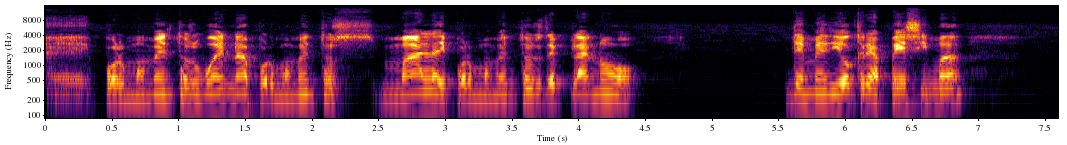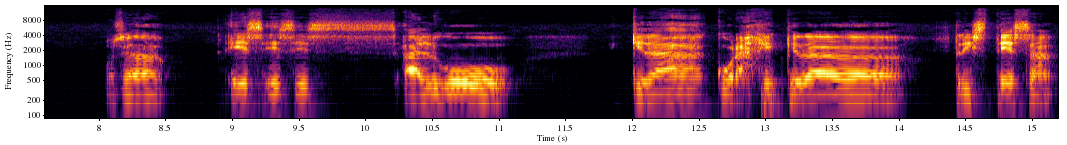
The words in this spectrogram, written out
eh, por momentos buena, por momentos mala y por momentos de plano de mediocre a pésima. O sea, es, es, es algo que da coraje, que da tristeza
